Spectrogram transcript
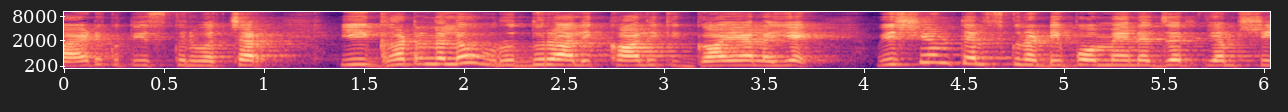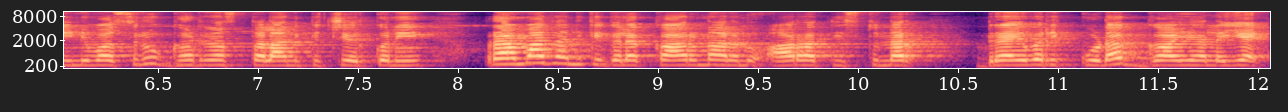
బయటకు తీసుకుని వచ్చారు. ఈ ఘటనలో వృద్ధురాలి కాలికి గాయాలయ్యాయి. విషయం తెలుసుకున్న డిపో మేనేజర్ ఎం శ్రీనివాసులు ఘటనా స్థలానికి చేరుకొని ప్రమాదానికి గల కారణాలను ఆరా తీస్తున్నారు. డ్రైవర్కి కూడా గాయాలయ్యాయి.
